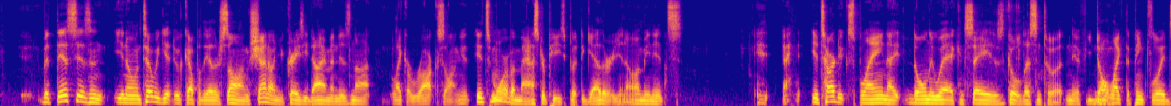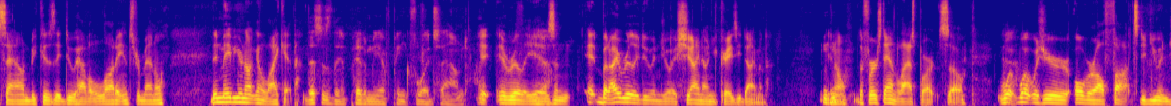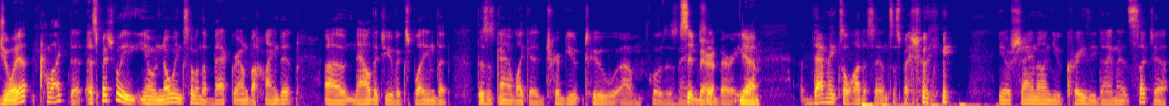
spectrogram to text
but this isn't, you know, until we get to a couple of the other songs, Shine on You Crazy Diamond is not like a rock song. It, it's more of a masterpiece put together, you know. I mean, it's it, it's hard to explain. I the only way I can say is go listen to it. And if you don't mm-hmm. like the Pink Floyd sound because they do have a lot of instrumental, then maybe you're not going to like it. This is the epitome of Pink Floyd sound. It it really is, and it, but I really do enjoy "Shine on You Crazy Diamond." You know, the first and the last part. So, what what was your overall thoughts? Did you enjoy it? I liked it, especially you know knowing some of the background behind it. Uh, now that you've explained that this is kind of like a tribute to um, what was his name, Syd Barrett. yeah. Yeah. that makes a lot of sense, especially you know "Shine on You, Crazy Diamond." It's such a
